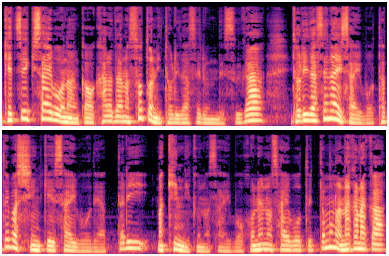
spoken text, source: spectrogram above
血液細胞なんかは体の外に取り出せるんですが、取り出せない細胞、例えば神経細胞であったり、まあ、筋肉の細胞、骨の細胞といったものはなかなか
